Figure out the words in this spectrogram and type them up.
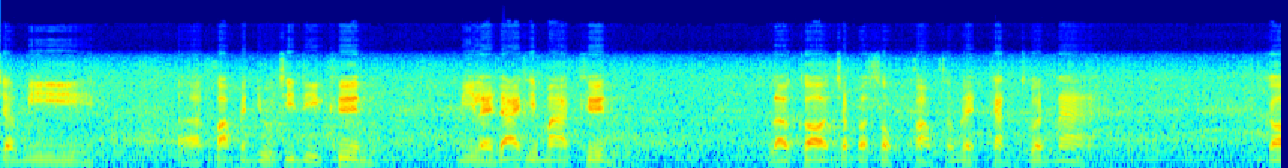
จะมีความเป็นอยู่ที่ดีขึ้น มีรายได้ที่มากขึ้น แล้วก็จะประสบความสำเร็จกันทั่วหน้า ก็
